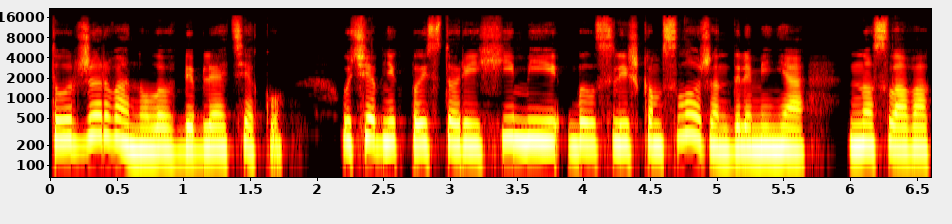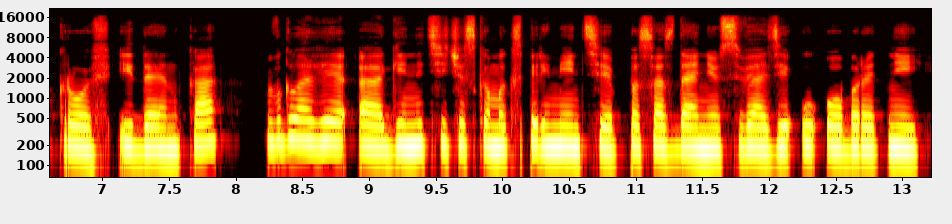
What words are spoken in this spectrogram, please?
тут же рванула в библиотеку. Учебник по истории химии был слишком сложен для меня, но слова «кровь» и «ДНК» в главе о генетическом эксперименте по созданию связи у оборотней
